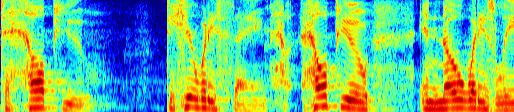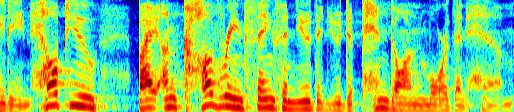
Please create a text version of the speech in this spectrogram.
to help you to hear what He's saying, help you and know what He's leading, help you by uncovering things in you that you depend on more than Him.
